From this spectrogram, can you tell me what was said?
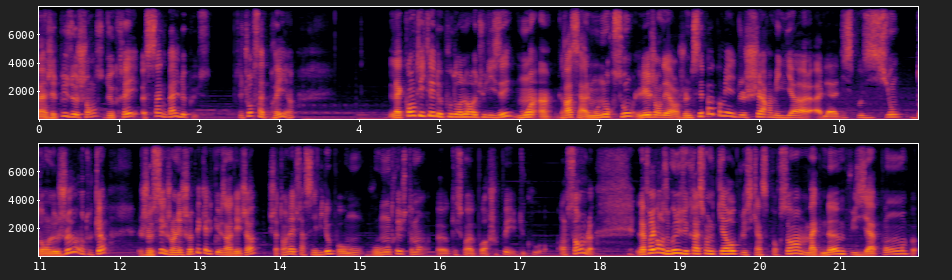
ben, j'ai plus de chances de créer 5 balles de plus. C'est toujours ça de prix. Hein. La quantité de poudre noire utilisée, moins 1, grâce à mon ourson légendaire. Je ne sais pas combien de charmes il y a à la disposition dans le jeu, en tout cas, je sais que j'en ai chopé quelques-uns déjà. J'attendais de faire ces vidéos pour vous montrer justement euh, qu'est-ce qu'on va pouvoir choper du coup ensemble. La fréquence de bonus de création de carreaux plus 15%, Magnum, fusil à pompe,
